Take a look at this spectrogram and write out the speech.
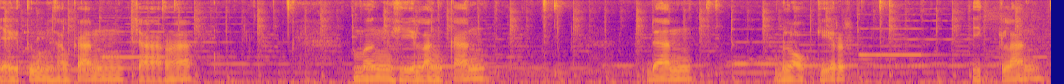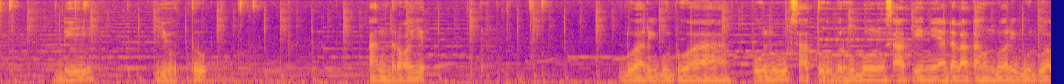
yaitu misalkan cara menghilangkan dan blokir iklan di YouTube Android 2021 berhubung saat ini adalah tahun 2021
